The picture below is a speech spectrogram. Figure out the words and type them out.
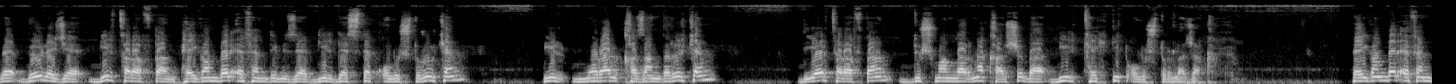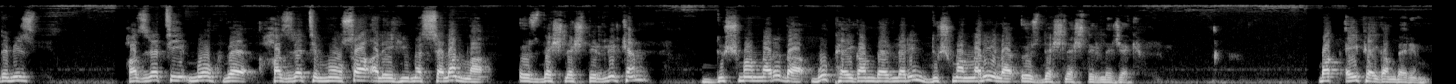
ve böylece bir taraftan Peygamber Efendimiz'e bir destek oluştururken, bir moral kazandırırken, diğer taraftan düşmanlarına karşı da bir tehdit oluşturulacak. Peygamber Efendimiz Hazreti Nuh ve Hazreti Musa aleyhisselamla özdeşleştirilirken düşmanları da bu peygamberlerin düşmanlarıyla özdeşleştirilecek. Bak ey peygamberim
